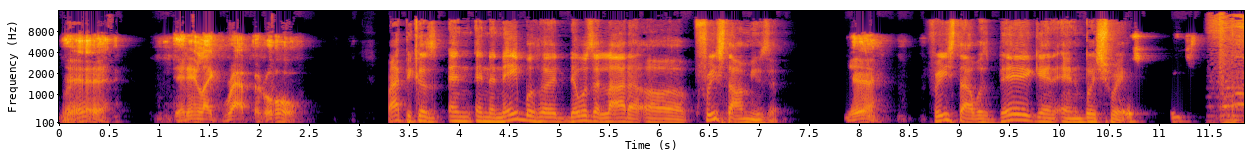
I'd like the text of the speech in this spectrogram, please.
Yeah. They didn't like rap at all. right because in in the neighborhood there was a lot of uh freestyle music Yeah. freestyle was big in, in bushwick Freestyle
